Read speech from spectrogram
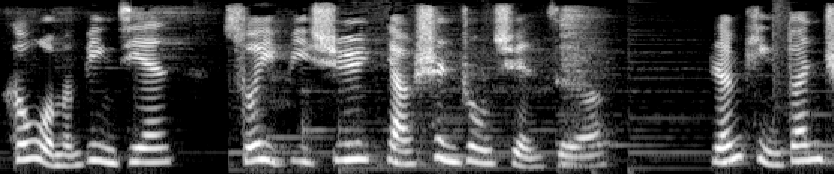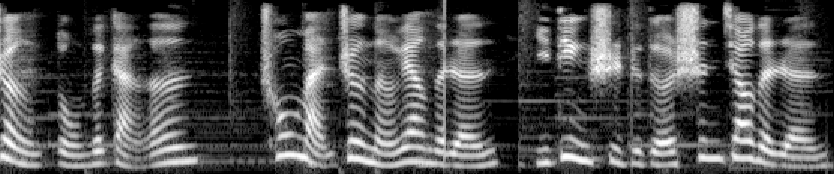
和我们并肩。所以必须要慎重选择，人品端正、懂得感恩、充满正能量的人，一定是值得深交的人。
